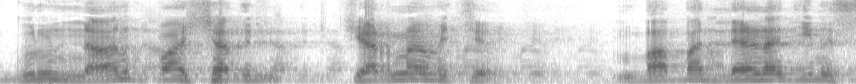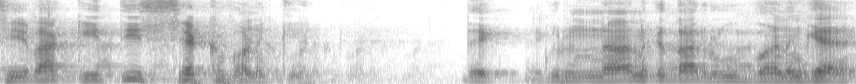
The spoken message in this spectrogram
ਗੁਰੂ ਨਾਨਕ ਪਾਤਸ਼ਾਹ ਦੇ ਚਰਨਾਂ ਵਿੱਚ ਬਾਬਾ ਲੈਣਾ ਜੀ ਨੇ ਸੇਵਾ ਕੀਤੀ, ਸਿੱਖ ਬਣ ਕੇ। ਤੇ ਗੁਰੂ ਨਾਨਕ ਦਾ ਰੂਪ ਬਣ ਗਿਆ।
